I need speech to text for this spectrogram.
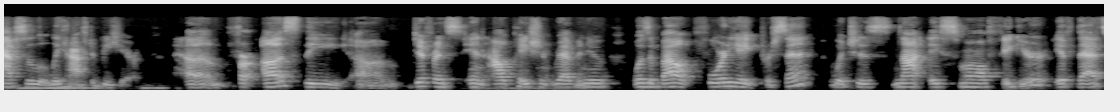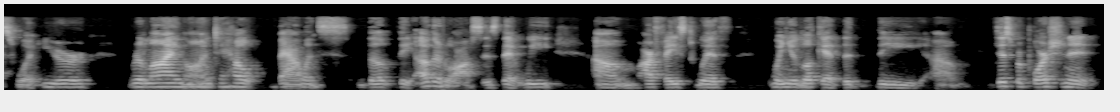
absolutely have to be here. Um, for us, the um, difference in outpatient revenue was about 48%, which is not a small figure if that's what you're relying on to help balance the, the other losses that we um, are faced with when you look at the, the um, disproportionate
